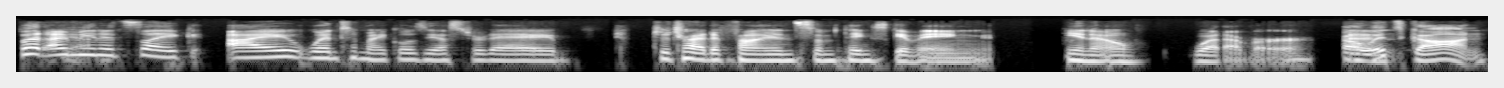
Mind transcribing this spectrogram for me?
But I Yeah. mean, it's like I went to Michael's yesterday to try to find some Thanksgiving, you know, whatever. Oh, And it's gone.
